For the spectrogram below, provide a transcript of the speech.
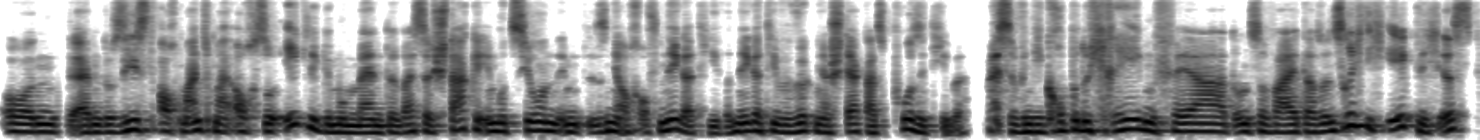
Und ähm, du siehst auch manchmal auch so eklige Momente, weißt du, starke Emotionen sind ja auch auf negative. Negative wirken ja stärker als positive. Weißt du, wenn die Gruppe durch Regen fährt und so weiter, also wenn es richtig eklig ist,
